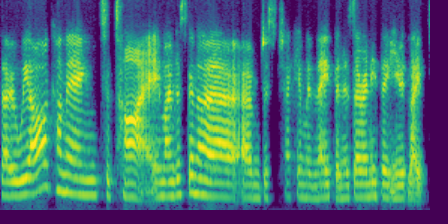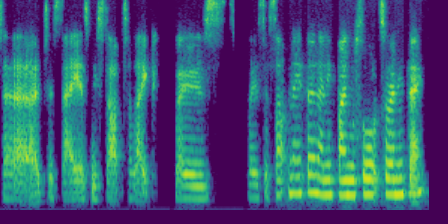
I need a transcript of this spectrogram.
so we are coming to time. I'm just gonna um, just check in with Nathan. Is there anything you'd like to to say as we start to like close close this up, Nathan? Any final thoughts or anything?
